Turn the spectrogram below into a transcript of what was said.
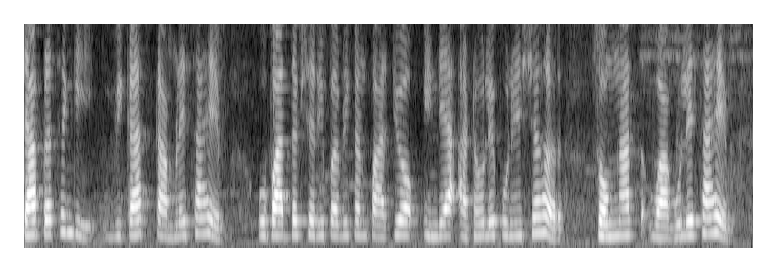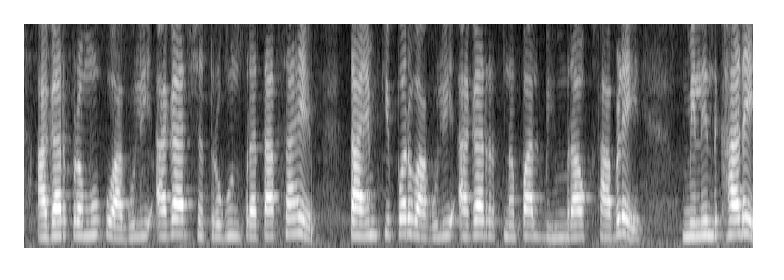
त्याप्रसंगी विकास कांबळे साहेब उपाध्यक्ष Republican Party of India Athawale Pune शहर सोमनाथ वाघुले साहेब आगार प्रमुख वागुली आगार शत्रुघ्न प्रताप साहेब टाईमकीपर वागुली आगार रत्नपाल भीमराव साबळे मिलिंद खाडे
